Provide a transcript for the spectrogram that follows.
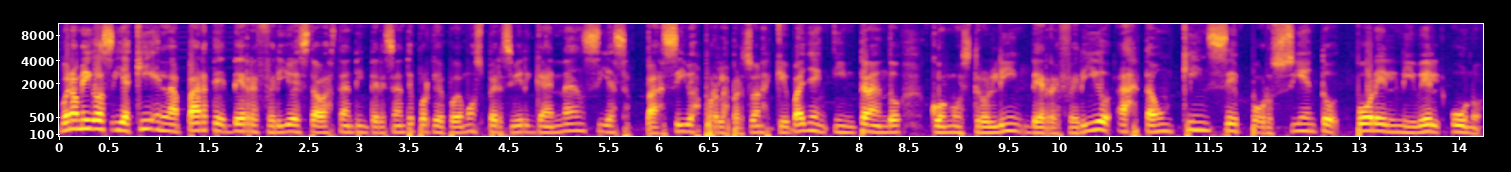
Bueno amigos, y aquí en la parte de referido está bastante interesante porque podemos percibir ganancias pasivas por las personas que vayan entrando con nuestro link de referido hasta un 15% por el nivel 1.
